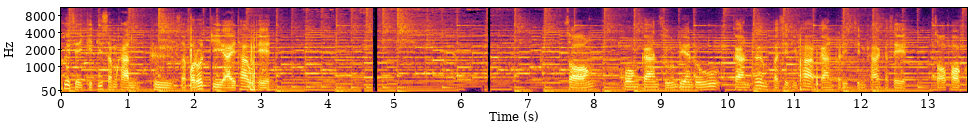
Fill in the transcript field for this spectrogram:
พืชเศรษฐกิจที่สำคัญ คือสับปะรด GI เท่าเทน โครงการศูนย์เรียนรู้การเพิ่มประสิทธิภาพการผลิตสินค้าเกษตร สพก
